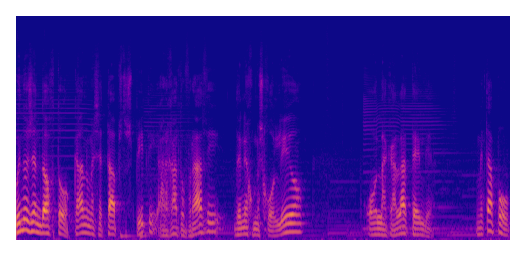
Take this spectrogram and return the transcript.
Windows 98. Κάνουμε setup στο σπίτι, αργά το βράδυ, δεν έχουμε σχολείο. Όλα καλά, τέλεια. Μετά από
